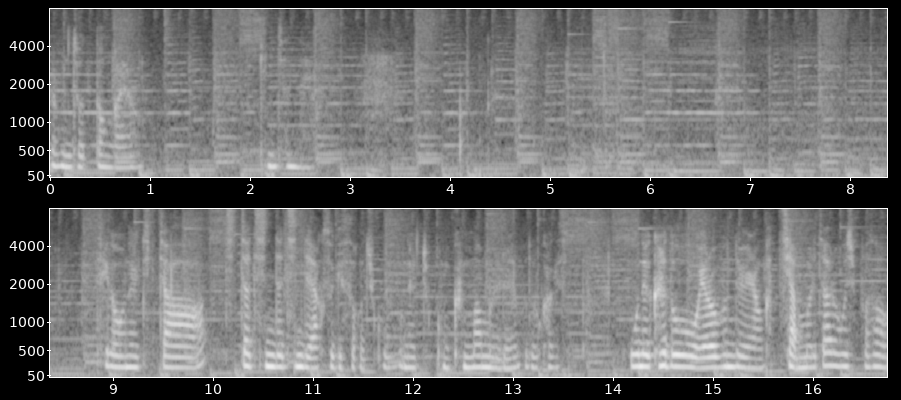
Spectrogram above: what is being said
여러분 저 어떤가요? 괜찮나요? 제가 오늘 진짜 진짜 진짜 진짜 약속 있어가지고 오늘 조금 금마무리를 해보도록 하겠습니다. 오늘 그래도 여러분들이랑 같이 앞머리 자르고 싶어서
